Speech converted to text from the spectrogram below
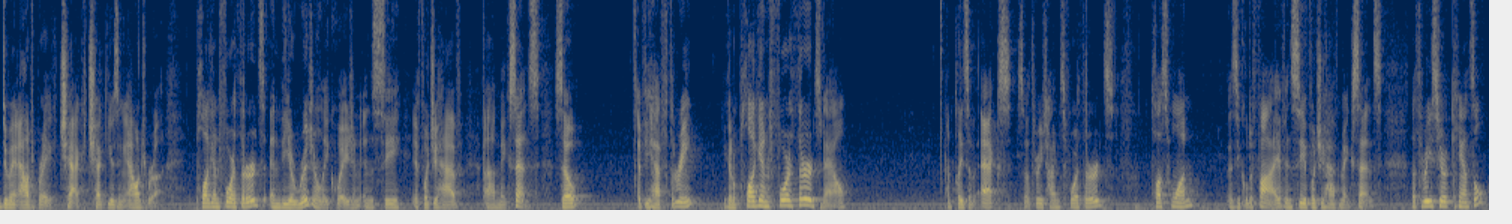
do an algebraic check, check using algebra. Plug in 4 thirds in the original equation and see if what you have uh, makes sense. So if you have 3, you're going to plug in 4 thirds now in place of x, so 3 times 4 thirds plus 1 is equal to 5, and see if what you have makes sense. The 3's here cancel,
